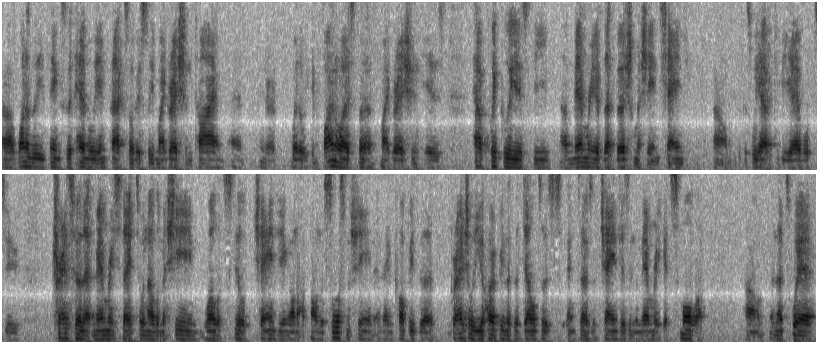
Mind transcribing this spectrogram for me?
Uh, one of the things that heavily impacts, obviously, migration time and you know whether we can finalize the migration is how quickly is the uh, memory of that virtual machine changing, um, because we have to be able to transfer that memory state to another machine while it's still changing on, on the source machine and then copy the, gradually you're hoping that the deltas in terms of changes in the memory get smaller. Um, and that's where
